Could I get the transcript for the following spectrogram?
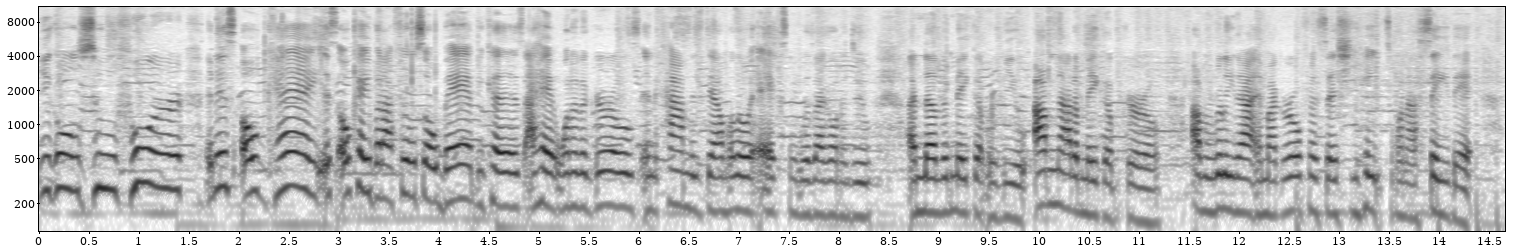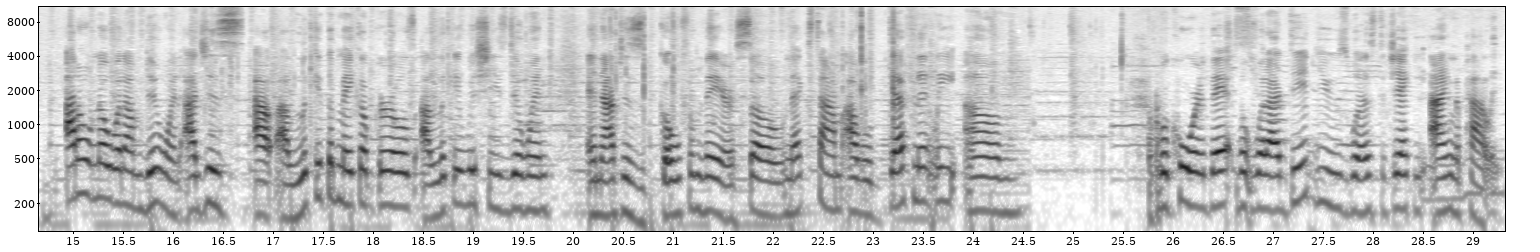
you you go too far, and it's okay. It's okay, but I feel so bad because I had one of the girls in the comments down below ask me, was I going to do another makeup review? I'm not a makeup girl. I'm really not. And my girlfriend says she hates when I say that. I don't know what I'm doing. I just, I, I look at the makeup girls, I look at what she's doing, and I just go from there. So next time I will definitely, um, record that. But what I did use was the Jackie Aina palette.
